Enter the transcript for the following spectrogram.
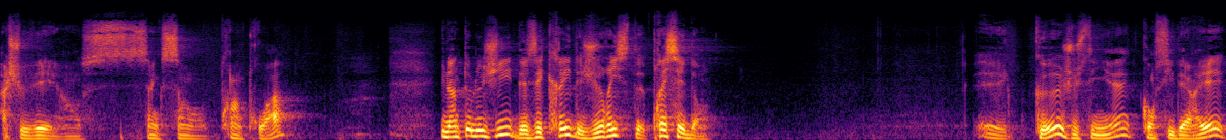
achevé en 533, une anthologie des écrits des juristes précédents, que Justinien considérait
